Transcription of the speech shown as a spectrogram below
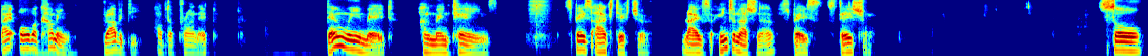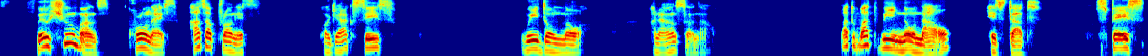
by overcoming gravity of the planet. Then we made and maintained space architecture like the International Space Station. So will humans colonize other planets or galaxies? We don't know an answer now. But what we know now is that space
